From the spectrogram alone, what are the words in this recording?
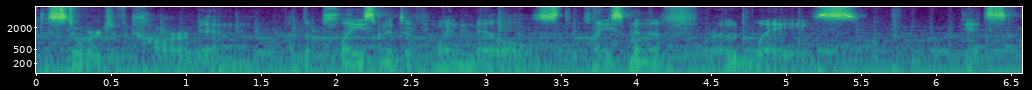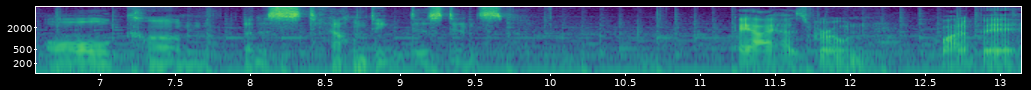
the storage of carbon, the placement of windmills, the placement of roadways, it's all come an astounding distance. AI has grown quite a bit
